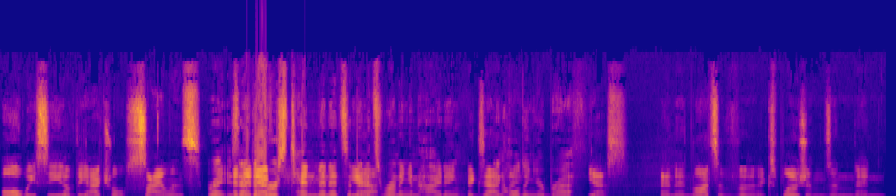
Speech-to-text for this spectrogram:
all we see of the actual silence? right? Is And that the first ten minutes, and then it's running and hiding, Exactly. and holding your breath? Yes, and then lots of uh, explosions and and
